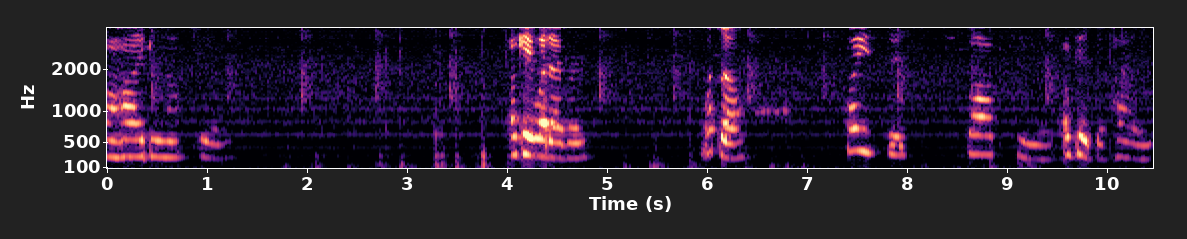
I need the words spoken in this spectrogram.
Uh, I do not care. Okay, whatever. What the? Is this box here? Okay, the pie.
